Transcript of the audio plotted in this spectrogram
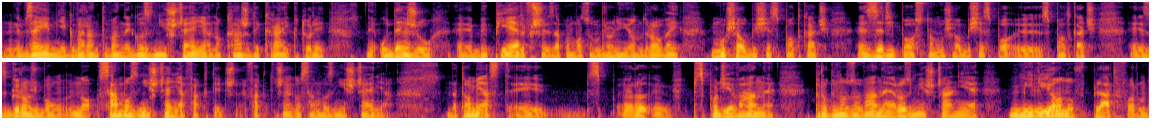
mm, wzajemnie gwarantowanego zniszczenia. No każdy kraj, który uderzyłby pierwszy za pomocą broni jądrowej, musiałby się spotkać z ripostą, musiałby się spo, y, spotkać z groźbą no, samozniszczenia faktyczne, faktycznego samozniszczenia. Natomiast y, y, spodziewane, prognozowane rozmieszczanie milionów platform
